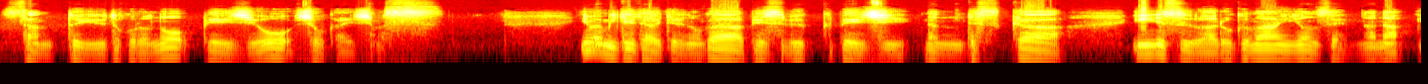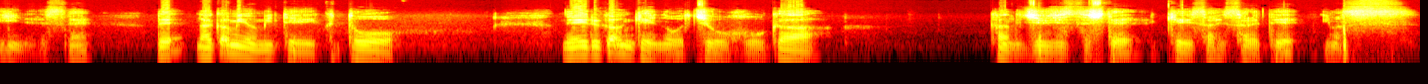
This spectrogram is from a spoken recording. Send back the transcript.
さんというところのページを紹介します。今見ていただいているのが Facebook ページなんですが、いいね数は64,007いいねですね。で、中身を見ていくと、ネイル関係の情報がかなり充実して掲載されています。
